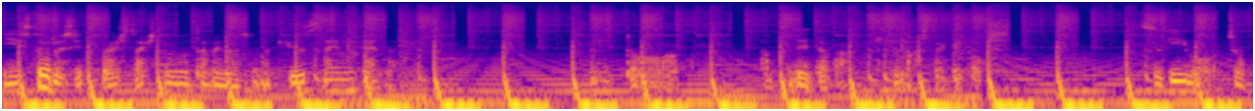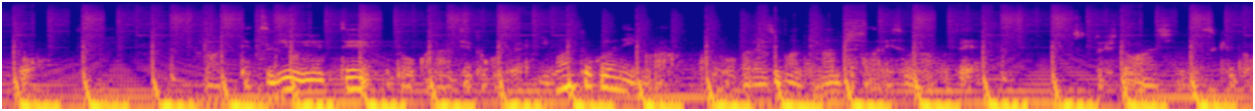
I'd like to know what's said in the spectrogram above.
インストール失敗した人のためのその救済みたいな、えっと、アップデートが来てましたけど、次をちょっと待って、次を入れてどうかなっていうところで、今のところね、今、この GarageBand なんとかなりそうなので、ちょっと一安心ですけど、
